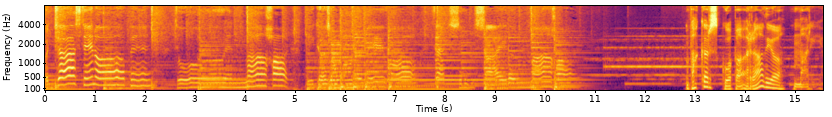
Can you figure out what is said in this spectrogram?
But just an open door in my heart because I Vakars kopā ar Radio Mariju.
